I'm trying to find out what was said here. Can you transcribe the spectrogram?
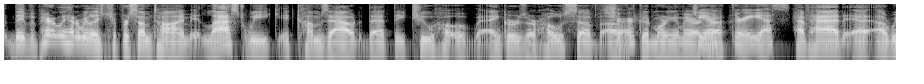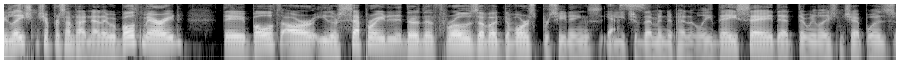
they've apparently had a relationship for some time. It, last week it comes out that the two ho- anchors or hosts of, of Sure. Good Morning America GMA3, yes. have had a, a relationship for some time. Now they were both married. They both are either separated. They're in the throes of a divorce proceedings. Yes. Each of them independently. They say that the relationship was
